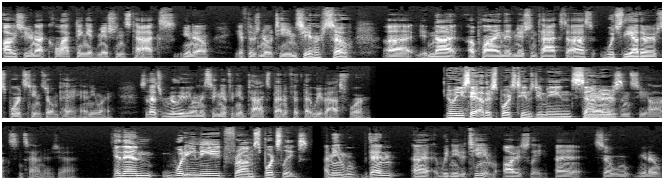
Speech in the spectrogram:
obviously, you're not collecting admissions tax, you know, if there's no teams here. So, uh, not applying the admission tax to us, which the other sports teams don't pay anyway. So that's really the only significant tax benefit that we've asked for. And when you say other sports teams, do you mean Sounders Mariners and Seahawks and Sounders? Yeah. And then what do you need from sports leagues? I mean, then uh, we need a team, obviously. Uh, so you know,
